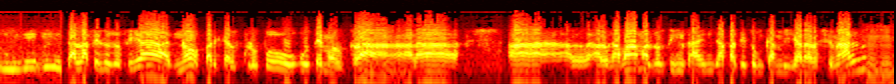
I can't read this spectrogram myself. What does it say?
De la filosofia no, perquè el club ho, ho té molt clar. Ara el, el Gavà en els últims anys ha patit un canvi generacional uh -huh.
